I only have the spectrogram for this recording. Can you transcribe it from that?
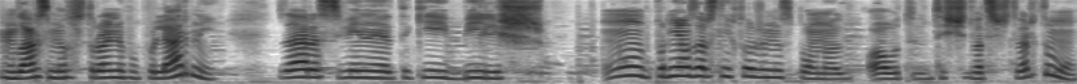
Ну, Зараз Мілстрой не популярний. Зараз він е, такий більш. Ну, про нього зараз ніхто вже не спомнив. А от у 2024-му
